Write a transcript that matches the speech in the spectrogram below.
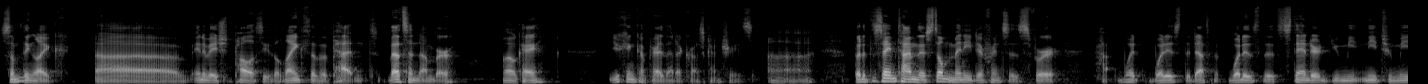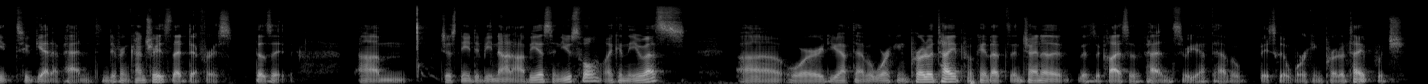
something like uh, innovation policy, the length of a patent. That's a number. Okay, you can compare that across countries. Uh, but at the same time, there's still many differences for how, what what is the def what is the standard you meet, need to meet to get a patent in different countries. That differs. Does it um, just need to be not obvious and useful, like in the U.S., Uh, or do you have to have a working prototype? Okay, that's in China. There's a class of patents where you have to have a basically a working prototype, which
